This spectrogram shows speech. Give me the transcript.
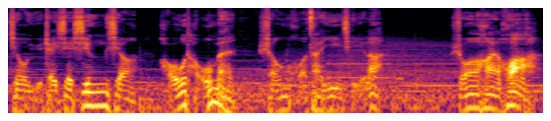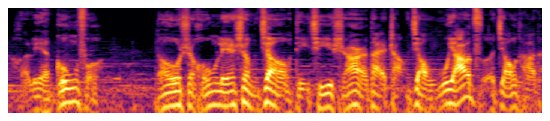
就与这些猩猩。”猴头们生活在一起了，说汉话和练功夫，都是红莲圣教第七十二代掌教无崖子教他的。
